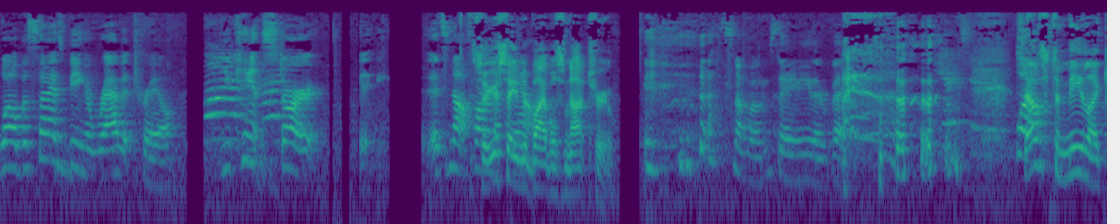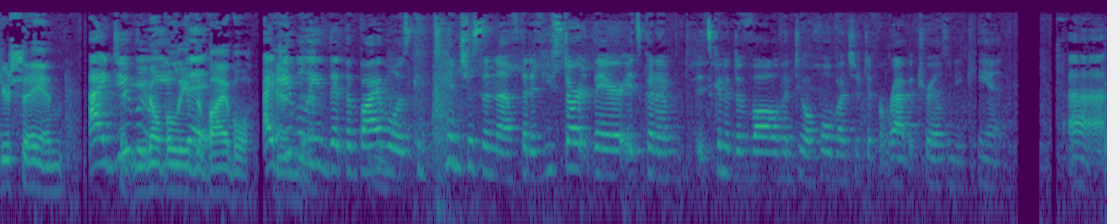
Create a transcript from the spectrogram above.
well, besides being a rabbit trail, you can't start. It- It's not far So you're saying the. Bible's not true? That's not what I'm saying either. But Well- Sounds to me like you're saying I do you don't believe that, the Bible. I do and, uh, believe that the Bible is contentious enough that if you start there, it's gonna it's gonna devolve into a whole bunch of different rabbit trails, and you can't. Uh,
